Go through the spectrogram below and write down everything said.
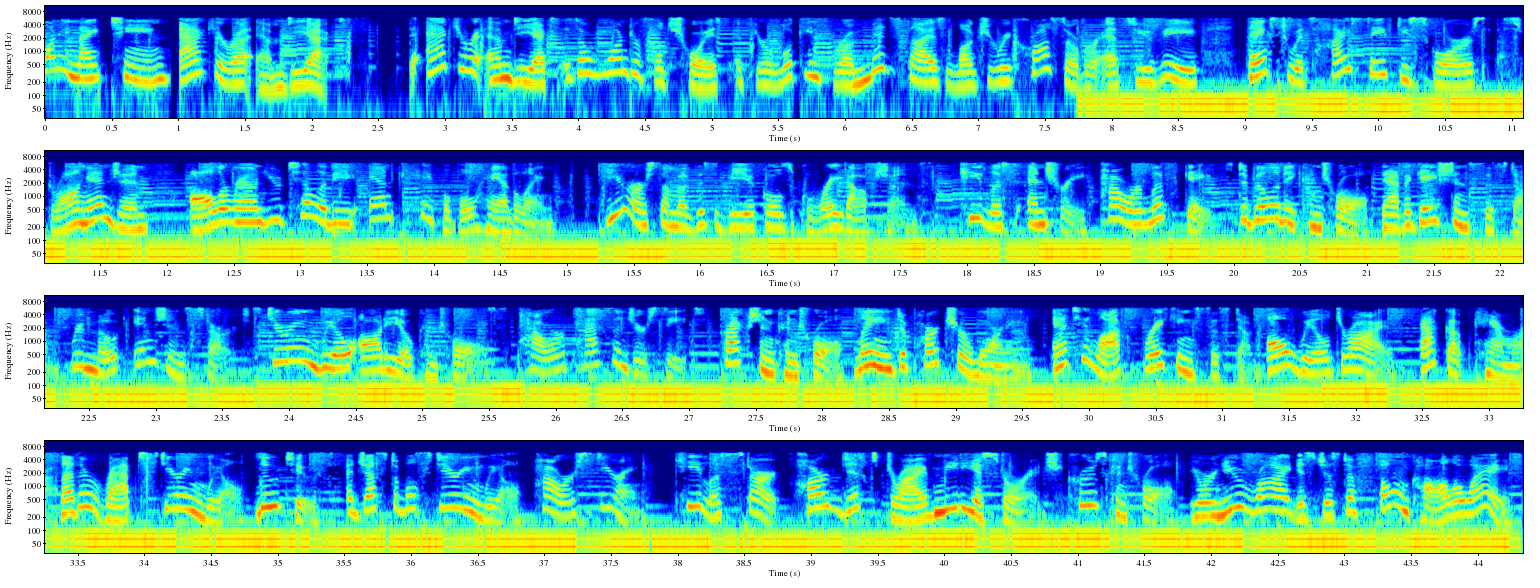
2019 Acura MDX. The Acura MDX is a wonderful choice if you're looking for a mid-size luxury crossover SUV thanks to its high safety scores, strong engine, all-around utility, and capable handling. Here are some of this vehicle's great options. Keyless entry, power liftgate, stability control, navigation system, remote engine start, steering wheel audio controls, power passenger seat, traction control, lane departure warning, anti-lock braking system, all-wheel drive, backup camera, leather wrapped steering wheel, Bluetooth, adjustable steering wheel, power steering, keyless start, hard disk drive media storage, cruise control. Your new ride is just a phone call away.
